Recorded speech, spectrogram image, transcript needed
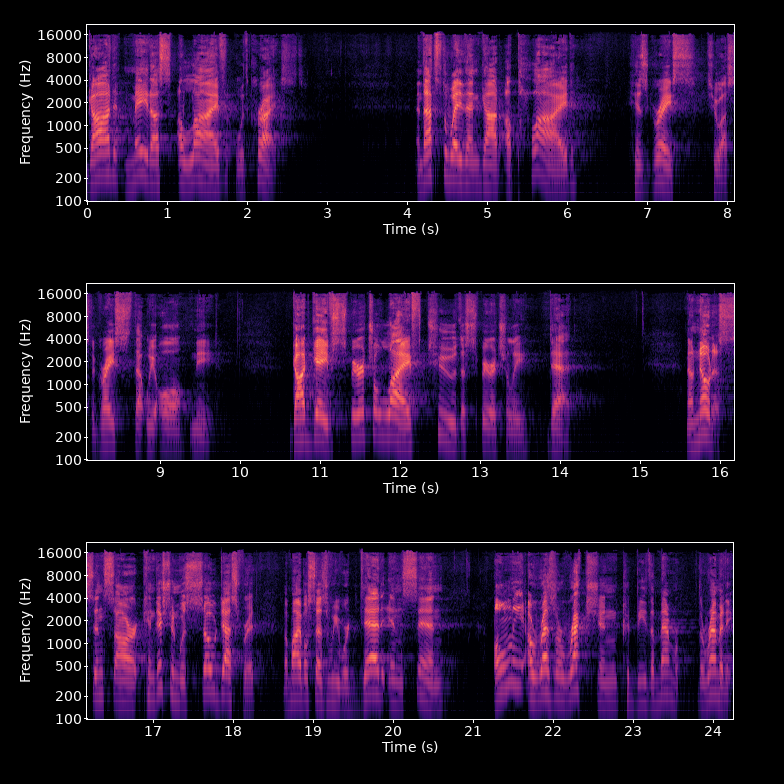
God made us alive with Christ. And that's the way then God applied his grace to us, the grace that we all need. God gave spiritual life to the spiritually dead. Now, notice, since our condition was so desperate, the Bible says we were dead in sin, only a resurrection could be the, mem- the remedy.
